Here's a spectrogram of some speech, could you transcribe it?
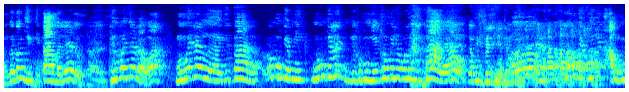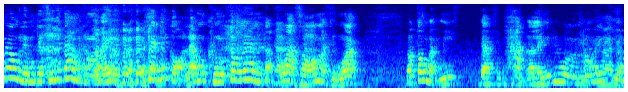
มึงก็ต้องหยิบกีตาร์มาเล่นใช่คือไม่ใช่แบบว่ามึงไม่เล่นเลยกีตาร์แล้วแล้วมึงจะมีมึงจะเล่นมึงอย่างงี้เขาไม่เรียกว่าเล่นกีตาร์แล้วแล้วมีไปเรียนทำเอไมอแล้วมึงจะซื้อเอามึงไม่ต้องไปเรียนมึงจะซื้อกีตาร์มาทำไมแค่นี้ก่อนแล้วมึงคือมึงต้องเล่นแต่เพราะว่าซ้อมหมายถึงว่า เราต้องแบบมี แบบฝึกหัดอะไรนี้พี่ว่ามันไม่เกี่ยว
